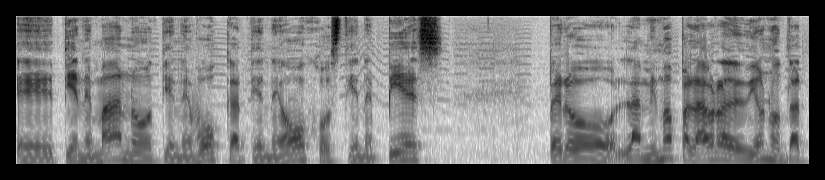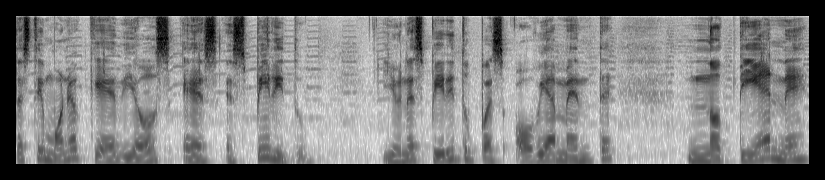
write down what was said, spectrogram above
eh, tiene mano, tiene boca, tiene ojos, tiene pies, pero la misma palabra de Dios nos da testimonio que Dios es espíritu. Y un espíritu pues obviamente no tiene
